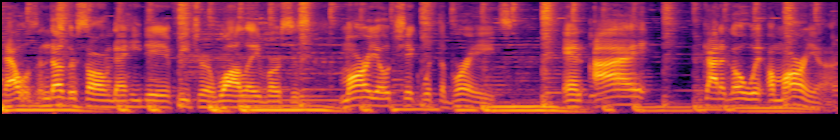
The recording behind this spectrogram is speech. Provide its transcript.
That was another song that he did featuring Wale versus Mario Chick with the Braids. And I gotta go with Omarion.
